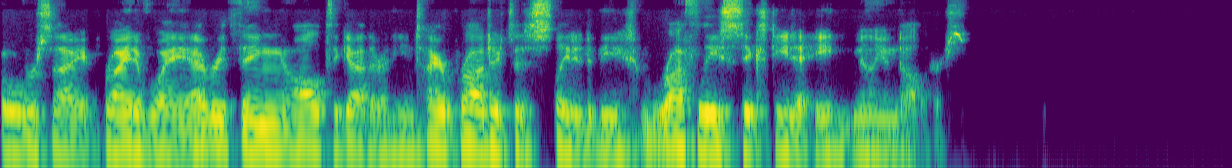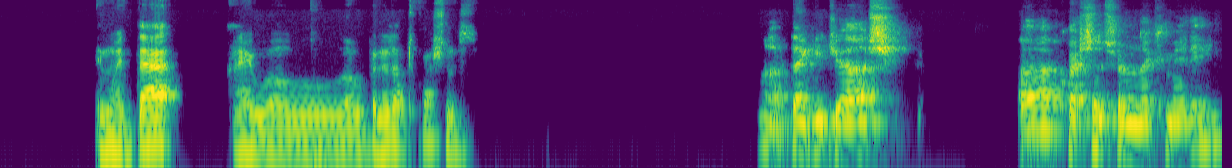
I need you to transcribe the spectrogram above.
oversight, right of way, everything all together, the entire project is slated to be roughly 60 to 8 million dollars. And with that, I will open it up to questions. Uh, thank you, Josh. Uh, questions from the committee?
